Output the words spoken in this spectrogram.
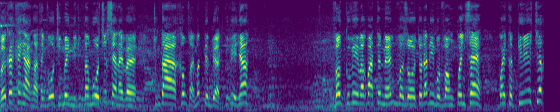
Với các khách hàng ở thành phố Hồ Chí Minh thì chúng ta mua chiếc xe này về Chúng ta không phải mất tiền biển quý vị nhá. Vâng quý vị và các bạn thân mến Vừa rồi tôi đã đi một vòng quanh xe Quay thật kỹ chiếc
